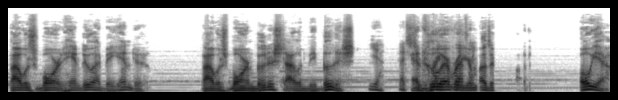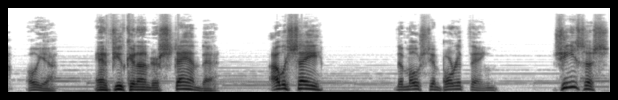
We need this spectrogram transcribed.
If I was born Hindu, I'd be Hindu. If I was born Buddhist, I would be Buddhist. Yeah. That's and whoever your mother. Oh yeah, oh yeah. And if you can understand that, I would say the most important thing. Jesus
